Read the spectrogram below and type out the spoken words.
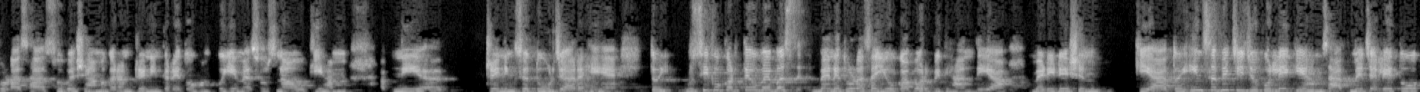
थोड़ा सा सुबह शाम अगर हम ट्रेनिंग करें तो हमको ये महसूस ना हो कि हम अपनी ट्रेनिंग से दूर जा रहे हैं। तो उसी को करते हुए बस मैंने थोड़ा सा योगा पर भी ध्यान दिया मेडिटेशन किया। तो इन सभी चीज़ों को लेके हम साथ में चले। तो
